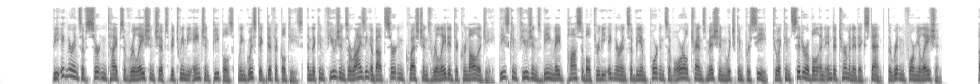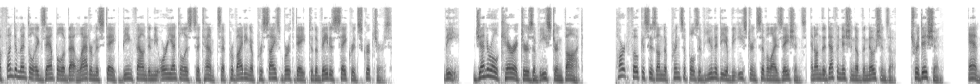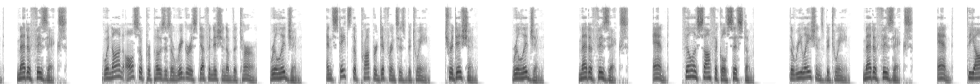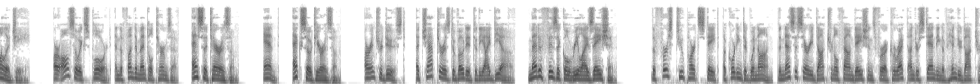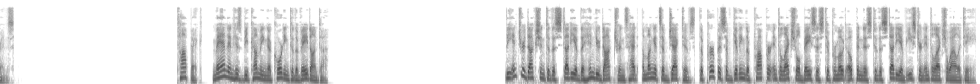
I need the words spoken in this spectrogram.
The ignorance of certain types of relationships between the ancient peoples, linguistic difficulties, and the confusions arising about certain questions related to chronology, these confusions being made possible through the ignorance of the importance of oral transmission which can precede, to a considerable and indeterminate extent, the written formulation. A fundamental example of that latter mistake being found in the Orientalists' attempts at providing a precise birth date to the Vedas' sacred scriptures. The General characters of Eastern thought part focuses on the principles of unity of the Eastern civilizations, and on the definition of the notions of tradition and metaphysics. Guénon also proposes a rigorous definition of the term religion and states the proper differences between tradition, religion, metaphysics, and philosophical system. The relations between metaphysics and theology are also explored, and the fundamental terms of esotericism and exoterism are introduced. A chapter is devoted to the idea of metaphysical realization. The first two parts state, according to Guénon, the necessary doctrinal foundations for a correct understanding of Hindu doctrines. Man and his becoming according to the Vedanta The introduction to the study of the Hindu doctrines had, among its objectives, the purpose of giving the proper intellectual basis to promote openness to the study of Eastern intellectuality.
